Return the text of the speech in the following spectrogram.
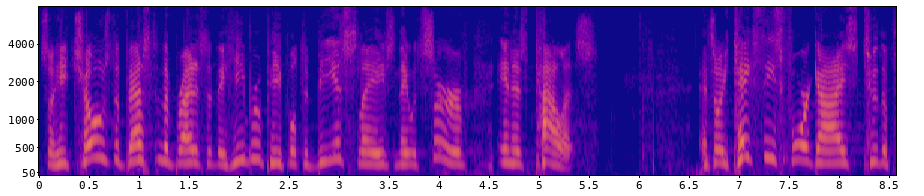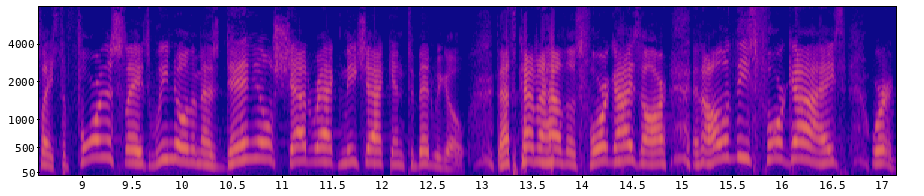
So he chose the best and the brightest of the Hebrew people to be his slaves, and they would serve in his palace. And so he takes these four guys to the place. The four of the slaves, we know them as Daniel, Shadrach, Meshach, and Abednego. That's kind of how those four guys are. And all of these four guys were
